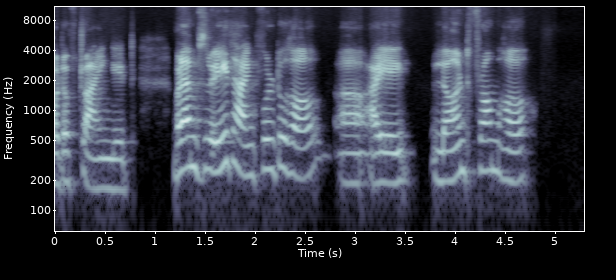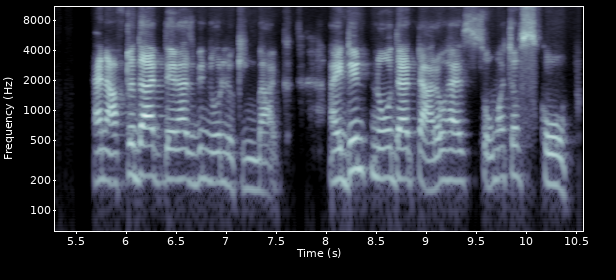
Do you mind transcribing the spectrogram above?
thought of trying it but i'm really thankful to her uh, i learned from her and after that there has been no looking back I didn't know that tarot has so much of scope.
